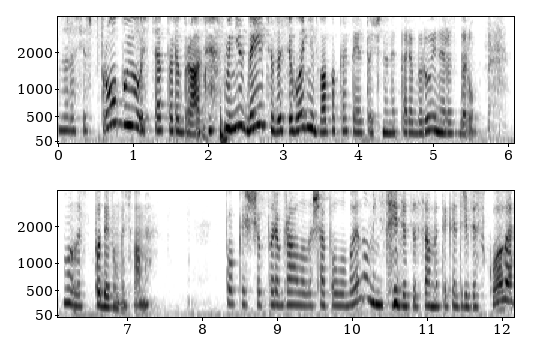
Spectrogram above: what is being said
зараз я спробую ось це перебрати. Мені здається, за сьогодні два пакети я точно не переберу і не розберу. Ну, але подивимось з вами. Поки що перебрала лише половину, мені здається, це саме таке дріб'язкове.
